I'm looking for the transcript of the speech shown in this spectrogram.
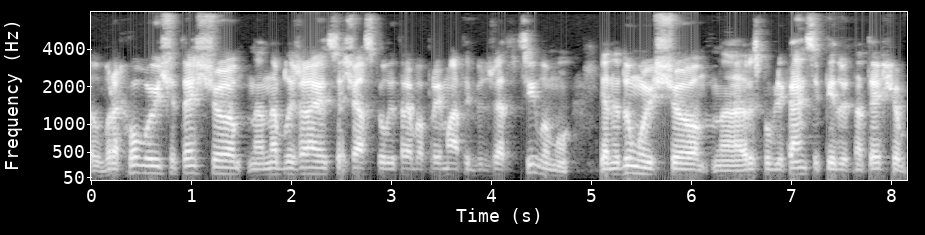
Враховуючи те, що наближається час, коли треба приймати бюджет в цілому, я не думаю, що республіканці підуть на те, щоб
